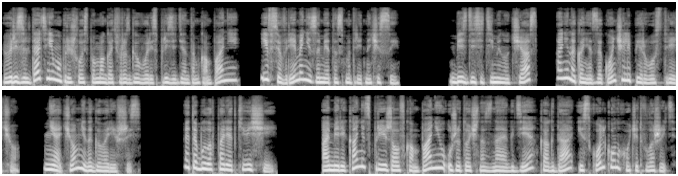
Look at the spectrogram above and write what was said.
В результате ему пришлось помогать в разговоре с президентом компании и все время незаметно смотреть на часы. Без десяти минут час они, наконец, закончили первую встречу, ни о чем не договорившись. Это было в порядке вещей. Американец приезжал в компанию, уже точно зная, где, когда и сколько он хочет вложить.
